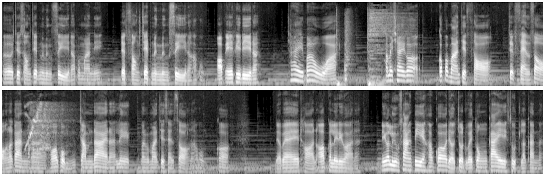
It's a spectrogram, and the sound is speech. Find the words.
เออเจ็ดสองเจ็ดหนึ่งหนึ่งสี่นะประมาณนี้เจ็ดสองเจ็ดหนึ่งหนึ่งสี่นะครับผมออฟเอสพีดีนะ ใช่เปล่าวะ ถ้าไม่ใช่ก็ก็ประมาณเจ็ดสองเจ็ดแสนสองแล้วกันอ่าเพราะว่าผมจำได้นะเลขมันประมาณเจ็ดแสนสองนะครับผมก็ เดี๋ยวไปถอนออฟกันเลยดีกว่านะ นี่ก็ลืมสร้างตีนะครับ ก็เดี๋ยวจดไว้ตรงใกล้สุดแล้วกันนะ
